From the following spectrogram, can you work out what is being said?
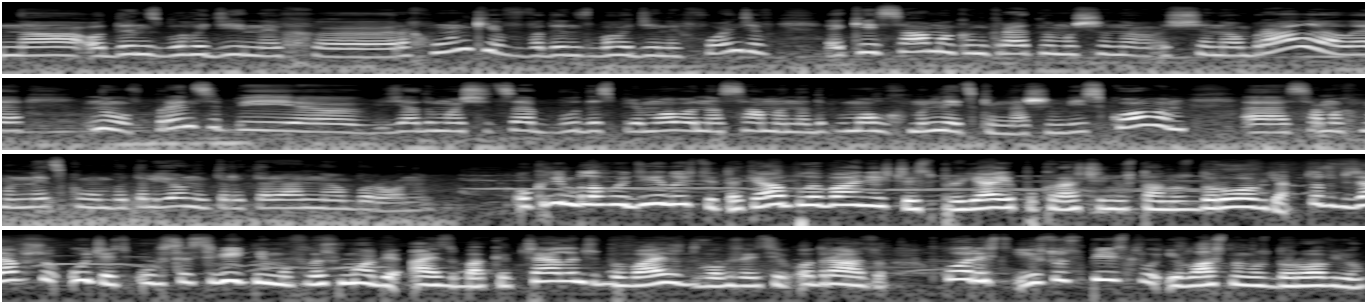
на один з благодійних е, рахунків, в один з благодійних фондів, який саме конкретно ми ще не, обрали, але ну, в принципі, е, я думаю, що це буде спрямовано саме на допомогу хмельницьким нашим військовим, саме Хмельницькому батальйону територіальної оборони. Окрім благодійності, таке обливання ще й сприяє покращенню стану здоров'я. Тож, взявши участь у всесвітньому флешмобі Ice Bucket Challenge, биваєш двох зайців одразу – користь і суспільству, і власному здоров'ю.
